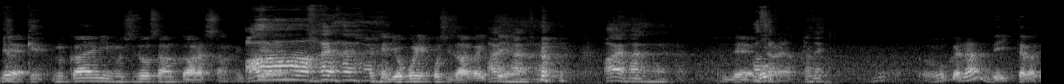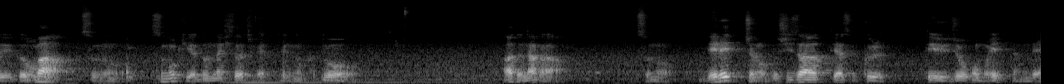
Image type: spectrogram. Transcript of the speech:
でいたっけ？向かいに虫蔵さんと嵐さんがいて。ああはいはいはいはい。横に星沢がいて、はいはいはい。はいはいはいはいで僕パセラやったね。僕はなんで行ったかというと、うん。まあそのスモーキーがどんな人たちがやってるのかと、あとなんかそのデレッチョの星沢ってやつが来るっていう情報も得てたんで、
